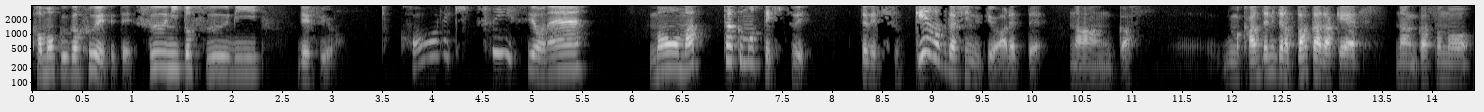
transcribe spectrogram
科目が増えてて、数2と数 B ですよ。これきついっすよね。もう全くもってきつい。だってすっげえ恥ずかしいんですよ、あれって。なんか、まあ、簡単に言ったらバカだけ、なんかその、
